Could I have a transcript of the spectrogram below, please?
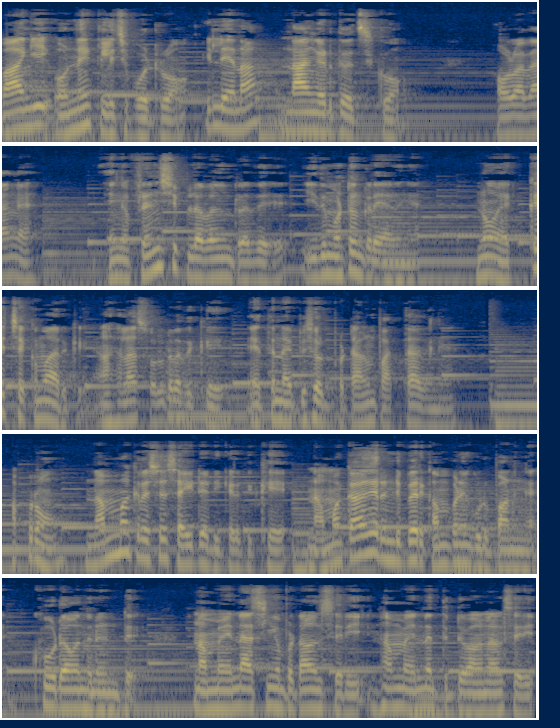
வாங்கி ஒன்றே கிழிச்சு போட்டுருவோம். இல்லைன்னா நாங்கள் எடுத்து வச்சுக்குவோம். அவ்வளோதாங்க எங்கள் ஃப்ரெண்ட்ஷிப் லெவல்ன்றது இது மட்டும் கிடையாதுங்க. இன்னும் எக்கச்சக்கமாக இருக்குது அதெல்லாம் சொல்கிறதுக்கு எத்தனை எபிசோட் போட்டாலும் பத்தாதுங்க. அப்புறம் நம்ம க்ரெஷ்ஷை சைட் அடிக்கிறதுக்கு நமக்காக ரெண்டு பேர் கம்பெனி கொடுப்பானுங்க. கூட வந்து நின்றுட்டு நம்ம என்ன அசிங்கப்பட்டாலும் சரி நம்ம என்ன திட்டு வாங்கினாலும் சரி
